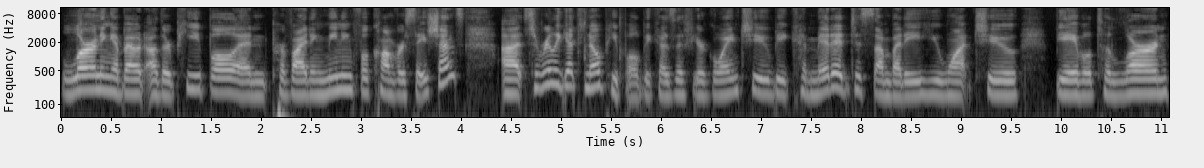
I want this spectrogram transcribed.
learning about other people and providing meaningful conversations uh, to really get to know people. Because if you're going to be committed to somebody, you want to be able to learn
